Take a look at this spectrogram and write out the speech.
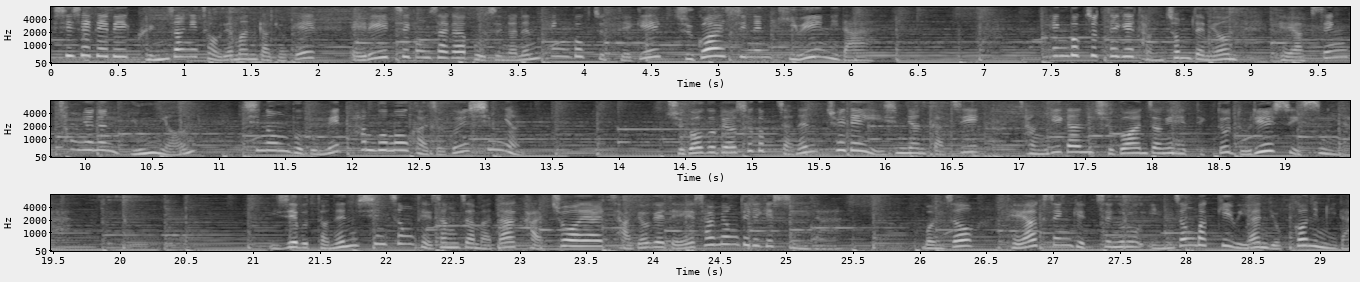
시세 대비 굉장히 저렴한 가격에 LH공사가 보증하는 행복주택에 주거할 수 있는 기회입니다. 행복주택에 당첨되면 대학생, 청년은 6년, 신혼부부 및 한부모 가족은 10년, 주거급여 수급자는 최대 20년까지 장기간 주거 안정의 혜택도 누릴 수 있습니다. 이제부터는 신청 대상자마다 갖추어야 할 자격에 대해 설명드리겠습니다. 먼저 대학생 계층으로 인정받기 위한 요건입니다.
